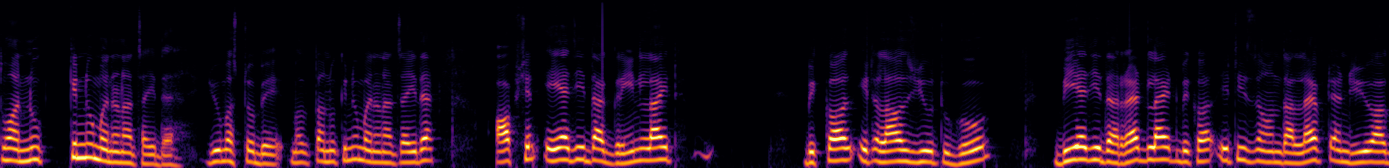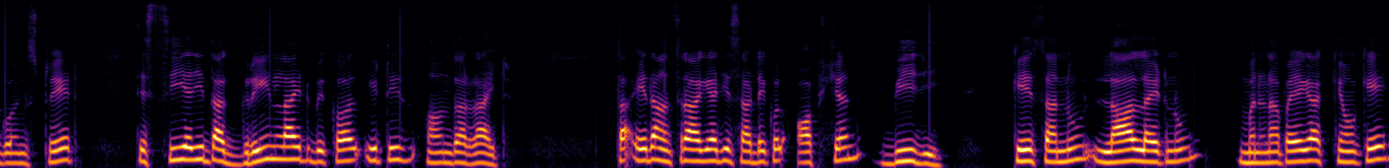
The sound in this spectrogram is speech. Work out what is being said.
ਤੁਹਾਨੂੰ ਕਿਹਨੂੰ ਮੰਨਣਾ ਚਾਹੀਦਾ ਹੈ? ਯੂ ਮਸਟ ਓਬੇ ਮਤਲਬ ਤੁਹਾਨੂੰ ਕਿਹਨੂੰ ਮੰਨਣਾ ਚਾਹੀਦਾ ਹੈ ਆਪਸ਼ਨ ਏ ਹੈ ਜੀ the green light because it allows you to go. B ਹੈ ਜੀ the red light because it is on the left and you are going straight. ਤੇ ਸੀ ਹੈ ਜੀ the green light because it is on the right. ਤਾਂ ਇਹਦਾ ਆਨਸਰ ਆ ਗਿਆ ਜੀ ਸਾਡੇ ਕੋਲ ਆਪਸ਼ਨ ਬੀ ਜੀ ਕਿ ਸਾਨੂੰ ਲਾਲ ਲਾਈਟ ਨੂੰ ਮੰਨਣਾ ਪਏਗਾ ਕਿਉਂਕਿ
